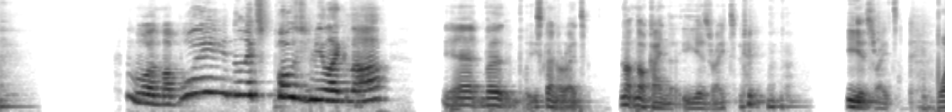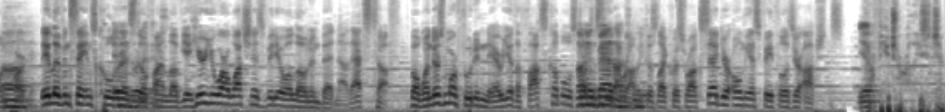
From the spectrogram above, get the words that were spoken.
Come on, my boy. Don't expose me like that. Yeah, but he's kind of right. Not, not kind of. He is right. he is right. one Uh, partner. They live in Satan's cooler and still find is. love, yet here you are watching this video alone in bed now. That's tough. But when there's more food in an area, the fox couple will start to bed, sleep around because like Chris Rock said, you're only as faithful as your options. Yeah. For future relationship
